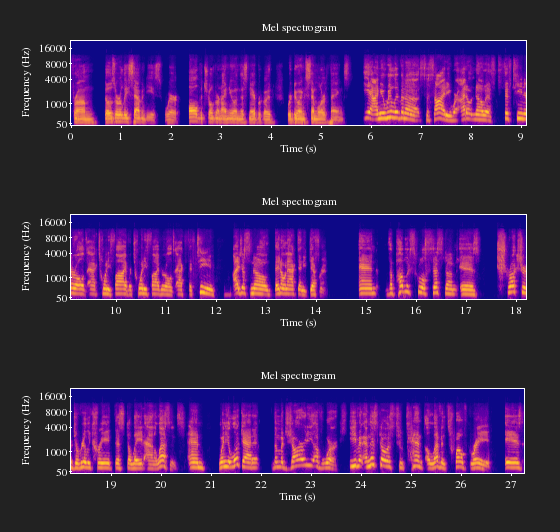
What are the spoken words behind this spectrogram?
from those early 70s where all the children I knew in this neighborhood were doing similar things. Yeah, I mean, we live in a society where I don't know if 15 year olds act 25 or 25 year olds act 15. I just know they don't act any different. And the public school system is structured to really create this delayed adolescence. And when you look at it, the majority of work, even, and this goes to 10th, 11th, 12th grade, is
